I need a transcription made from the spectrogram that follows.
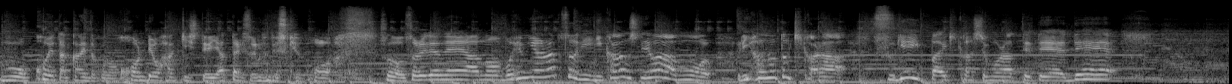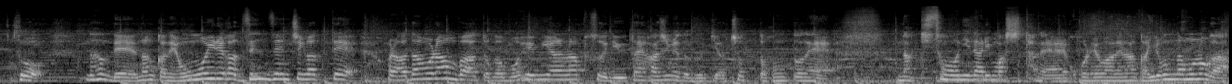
もう声高いところ本領発揮してやったりするんですけどそうそれでねあのボヘミアン・ラプソディに関してはもうリハの時からすげえいっぱい聴かせてもらっててでそう。なんでなんかね思い入れが全然違ってこれアダム・ランバーとかボヘミアン・ラプソディ歌い始めた時はちょっとほんとね泣きそうになりましたね。これはねなんかいろんなものが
